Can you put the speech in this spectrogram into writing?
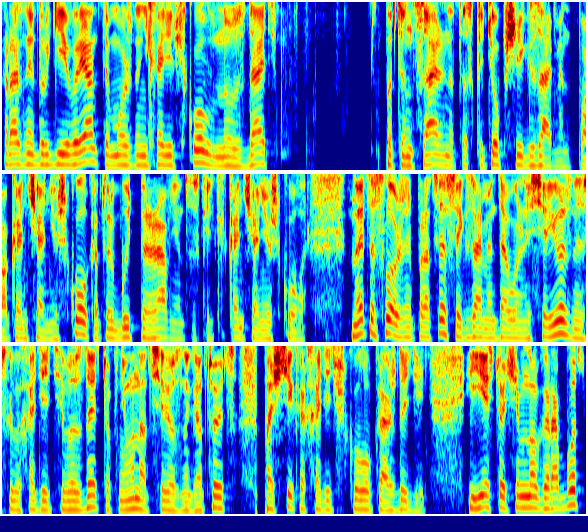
разные другие варианты, можно не ходить в школу, но сдать потенциально, так сказать, общий экзамен по окончанию школы, который будет приравнен, так сказать, к окончанию школы. Но это сложный процесс, экзамен довольно серьезный. Если вы хотите его сдать, то к нему надо серьезно готовиться, почти как ходить в школу каждый день. И есть очень много работ,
